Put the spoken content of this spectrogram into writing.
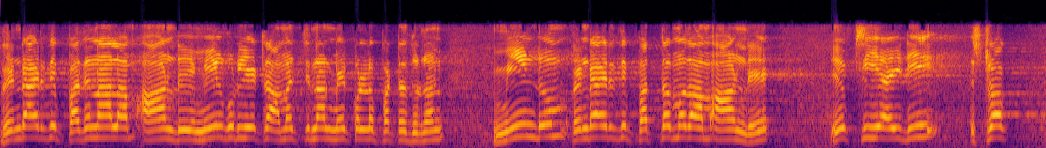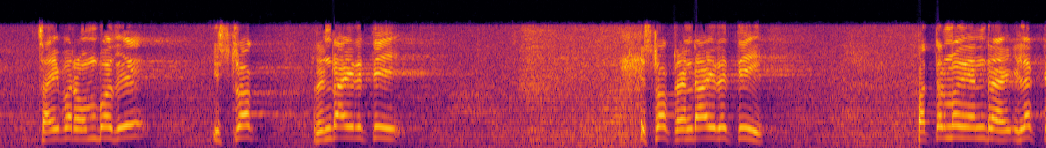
ரெண்டாயிரத்தி பதினாலாம் ஆண்டு மீள்குடியேற்ற அமைச்சினால் மேற்கொள்ளப்பட்டதுடன் மீண்டும் ரெண்டாயிரத்தி பத்தொன்பதாம் ஆண்டு எஃப்சிஐடி ஸ்ட்ராக் சைபர் ஒன்பது ஸ்ட்ராக் ரெண்டாயிரத்தி ஸ்டோக் ரெண்டாயிரத்தி பத்தொன்பது என்ற இலக்க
